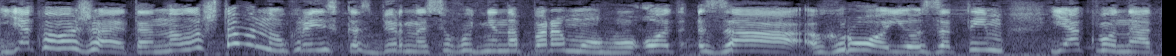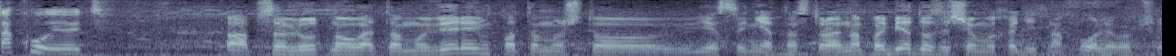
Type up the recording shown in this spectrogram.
Як ви вважаєте, налаштована українська збірна сьогодні на перемогу? От за грою, за тим, як вони атакують? Абсолютно в этом уверен, потому что если нет настроя на победу, зачем выходить на поле вообще?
